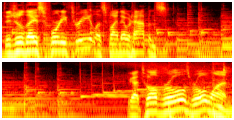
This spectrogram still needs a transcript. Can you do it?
Digital Dice 43. Let's find out what happens. We got 12 rolls. Roll one.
